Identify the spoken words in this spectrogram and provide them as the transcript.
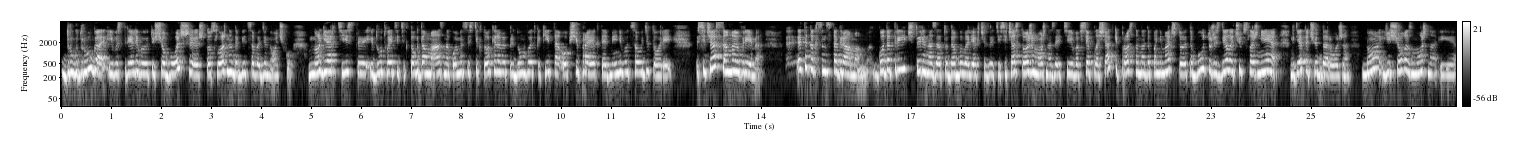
друг друга и выстреливают еще больше, что сложно добиться в одиночку. Многие артисты идут в эти тикток-дома, знакомятся с тиктокерами, придумывают какие-то общие проекты, обмениваются аудиторией. Сейчас самое время. Это как с Инстаграмом. Года три-четыре назад туда было легче зайти. Сейчас тоже можно зайти во все площадки. Просто надо понимать, что это будет уже сделать чуть сложнее, где-то чуть дороже. Но еще возможно, и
